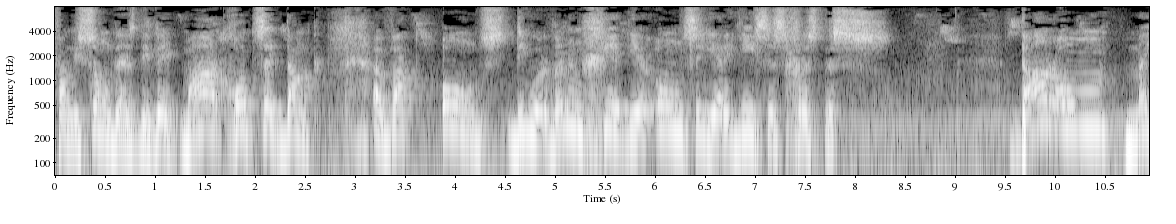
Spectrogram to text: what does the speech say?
van die sonde is die wet. Maar God se dank wat ons die oorwinning gee deur ons Here Jesus Christus. Daarom my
